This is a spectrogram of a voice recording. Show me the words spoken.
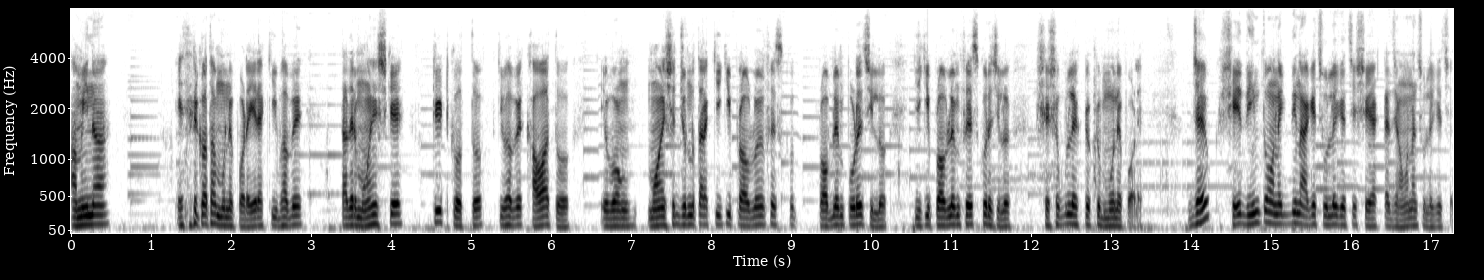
আমিনা, এদের কথা মনে পড়ে। এরা কীভাবে তাদের মহেশকে ট্রিট করতো, কীভাবে খাওয়াতো এবং মহেশের জন্য তারা কি কি প্রবলেম ফেস প্রবলেম পড়েছিল, কি কি প্রবলেম ফেস করেছিল, সেসবগুলো একটু একটু মনে পড়ে। যাই হোক সে দিন তো অনেক দিন আগে চলে গেছে, সে একটা জামানা চলে গেছে।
